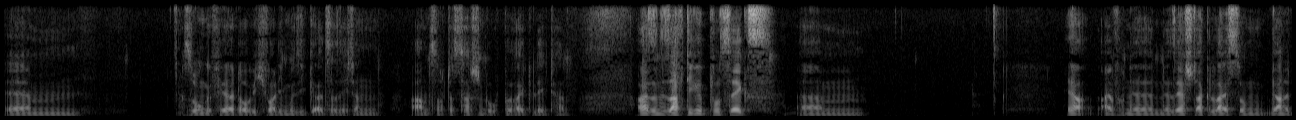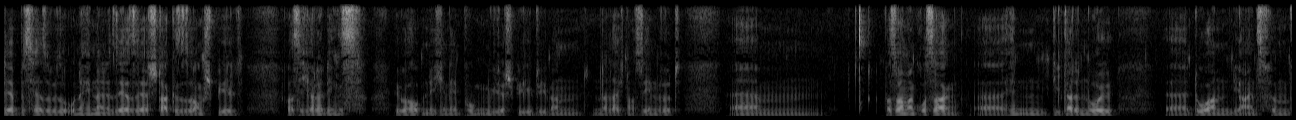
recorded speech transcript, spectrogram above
Ähm, so ungefähr, glaube ich, war die Musik, als er sich dann abends noch das Taschentuch bereitgelegt hat. Also eine saftige plus 6. Ähm, ja, einfach eine, eine sehr starke Leistung. Bjarne, der bisher sowieso ohnehin eine sehr, sehr starke Saison spielt, was sich allerdings überhaupt nicht in den Punkten widerspiegelt, wie man da noch sehen wird. Ähm, was soll man groß sagen? Äh, hinten die glatte 0, äh, Doan die 1,5,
